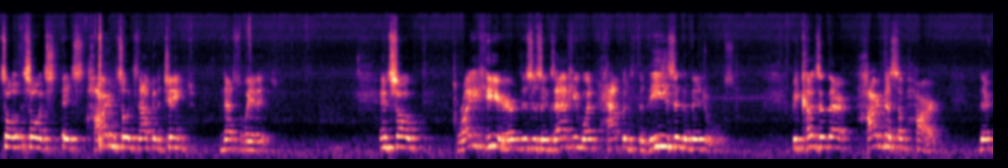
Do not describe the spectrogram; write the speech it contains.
So, so it's, it's hardened, so it's not going to change. And that's the way it is. And so, right here, this is exactly what happens to these individuals. Because of their hardness of heart, their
